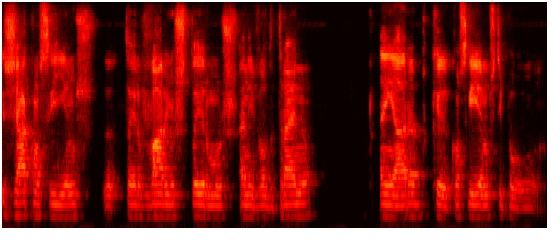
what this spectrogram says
já conseguíamos eh, ter vários termos a nível de treino em árabe que conseguíamos, tipo,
